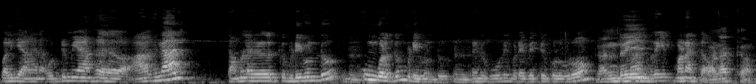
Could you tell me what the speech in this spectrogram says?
வழியாக ஒற்றுமையாக ஆகினால் தமிழர்களுக்கு விடிவுண்டு உங்களுக்கும் விடிவுண்டு என்று கூறி விடைபெற்றுக் கொள்கிறோம். நன்றி. நன்றி. வணக்கம். வணக்கம்.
